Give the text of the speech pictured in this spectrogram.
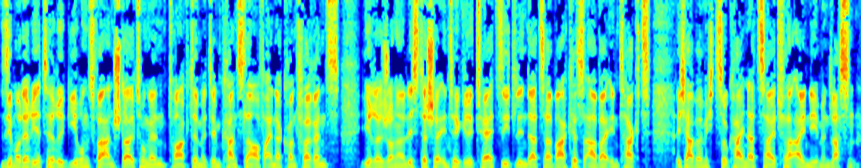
Sie moderierte Regierungsveranstaltungen, talkte mit dem Kanzler auf einer Konferenz. Ihre journalistische Integrität sieht Linda Zawakis aber intakt. Ich habe mich zu keiner Zeit vereinnehmen lassen.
